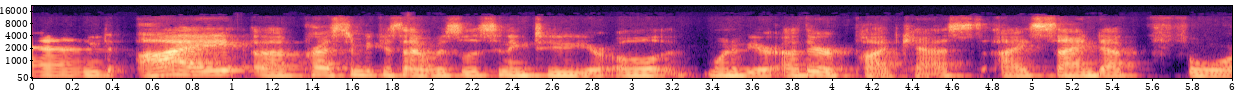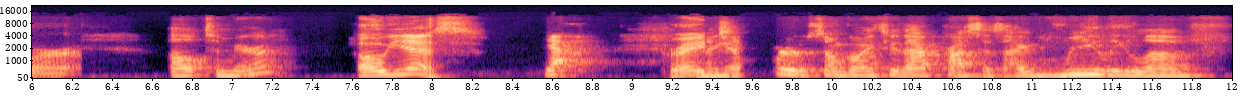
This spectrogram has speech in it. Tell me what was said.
And I, uh, Preston, because I was listening to your old one of your other podcasts, I signed up for Altamira. Oh, yes. Yeah, and I Great. got approved, so I'm going through that process. I really love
